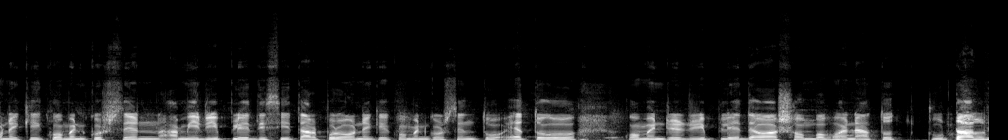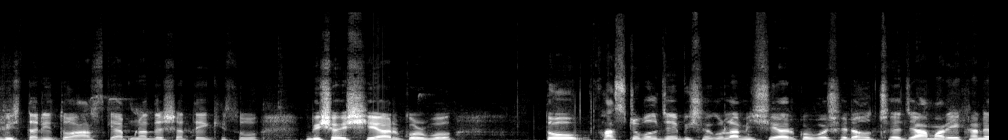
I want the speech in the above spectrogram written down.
অনেকেই কমেন্ট করছেন, আমি রিপ্লে দিছি তারপরে অনেকে কমেন্ট করছেন। তো এত কমেন্টের রিপ্লে দেওয়া সম্ভব হয় না। তো টোটাল বিস্তারিত আজকে আপনাদের সাথে কিছু বিষয় শেয়ার করব। তো ফার্স্ট অফ অল যে বিষয়গুলো আমি শেয়ার করব সেটা হচ্ছে যে আমার এখানে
